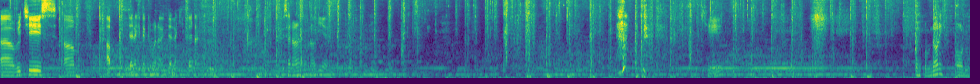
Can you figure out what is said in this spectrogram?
Uh, which is um up jalan kita ke mana? Jalan kita nak ke ke sana lah kat mana lagi kan? Okay. Oh, apa benda ni? Oh, aduh.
